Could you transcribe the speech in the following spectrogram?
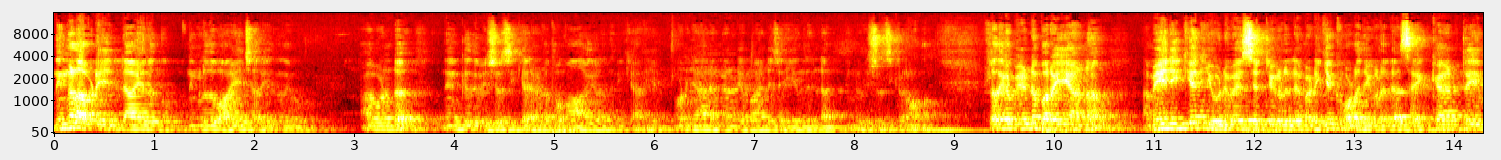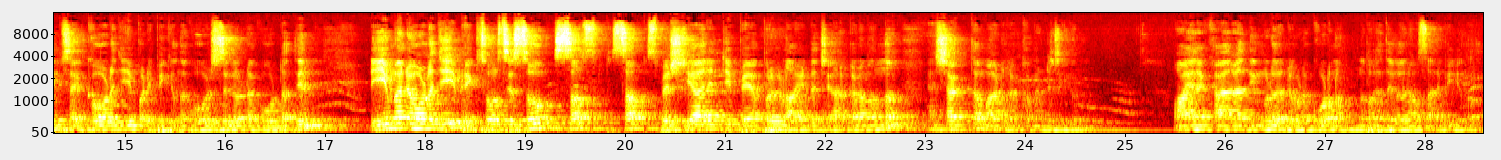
നിങ്ങൾ അവിടെ ഇല്ലായിരുന്നു. നിങ്ങളിത് വായിച്ചറിയുന്നതേ ഉള്ളൂ. അതുകൊണ്ട് നിങ്ങൾക്ക് ഇത് വിശ്വസിക്കാൻ എളുപ്പമാകുമെന്ന് എനിക്കറിയാം. അതുകൊണ്ട് ഞാൻ അങ്ങനെ ഡിമാൻഡ് ചെയ്യുന്നില്ല. നിങ്ങൾ വിശ്വസിക്കണമെന്ന്. പക്ഷെ അദ്ദേഹം വീണ്ടും പറയുകയാണ് അമേരിക്കൻ യൂണിവേഴ്സിറ്റികളിലെ മെഡിക്കൽ കോളേജുകളിലെ സൈക്കാട്രിയും സൈക്കോളജിയും പഠിപ്പിക്കുന്ന കോഴ്സുകളുടെ കൂട്ടത്തിൽ ഡീമനോളജിയും എക്സോസിസവും സബ് സബ് സ്പെഷ്യാലിറ്റി പേപ്പറുകളായിട്ട് ചേർക്കണമെന്ന് ശക്തമായിട്ട് റെക്കമെൻഡ് ചെയ്യുന്നു. വായനക്കാരെ നിങ്ങളും എന്റെ കൂടെ കൂടണം എന്ന് പറഞ്ഞ് അദ്ദേഹം അവസാനിപ്പിക്കുന്നത്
